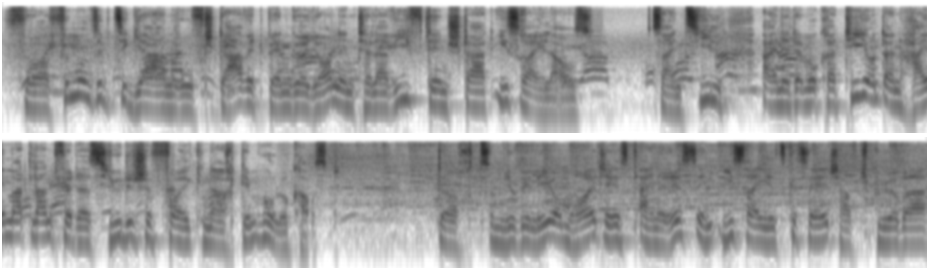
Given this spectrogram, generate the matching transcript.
Vor 75 Jahren ruft David Ben-Gurion in Tel Aviv den Staat Israel aus. Sein Ziel, eine Demokratie und ein Heimatland für das jüdische Volk nach dem Holocaust. Doch zum Jubiläum heute ist ein Riss in Israels Gesellschaft spürbar.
